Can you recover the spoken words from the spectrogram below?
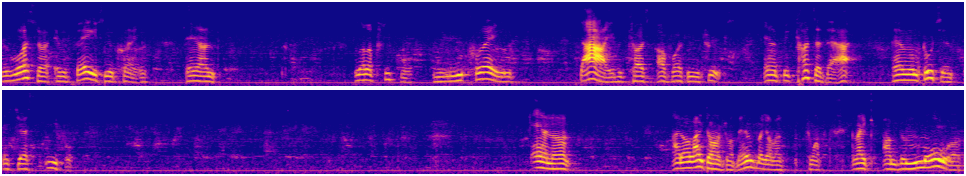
Russia invades Ukraine, and a lot of people in Ukraine die because of Russian troops. And because of that, and Putin is just evil. And, um, I don't like Donald Trump. Everybody don't like Trump. Like, um, the more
